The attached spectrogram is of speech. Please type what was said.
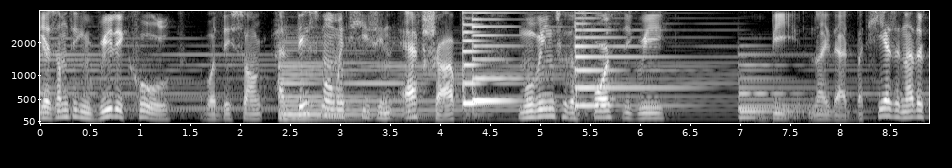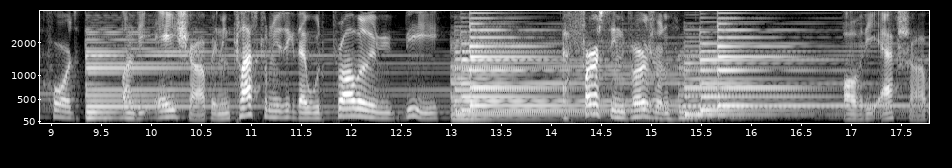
there's something really cool about this song. At this moment, he's in F sharp, moving to the fourth degree B, like that. But he has another chord on the A sharp, and in classical music, that would probably be a first inversion of the F sharp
